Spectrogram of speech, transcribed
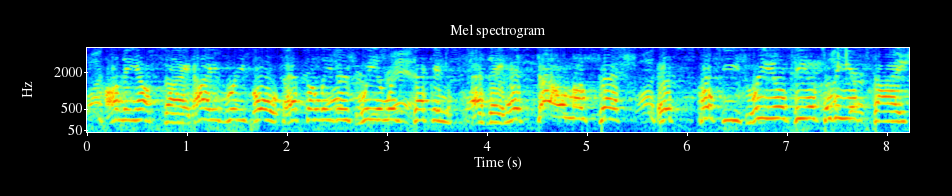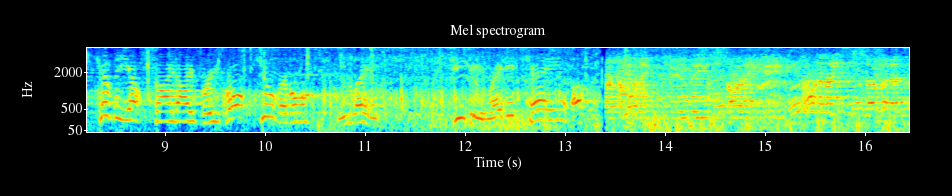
On the outside, Ivory Bolt at the leader's wheel in second as they head down the stretch. It's Pokey's Real Deal to the inside, to the outside, Ivory Bolt. Too little, too late. GV Rated K up gate, four nine seven at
